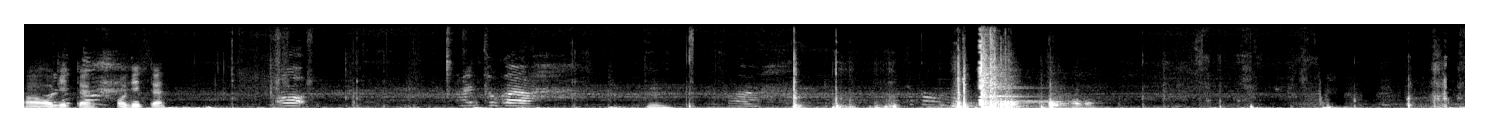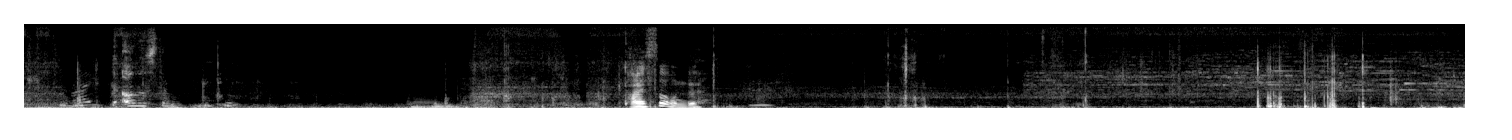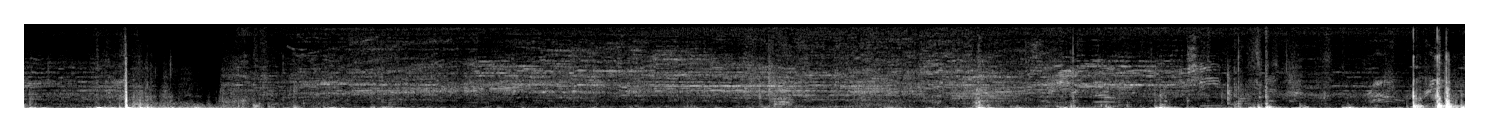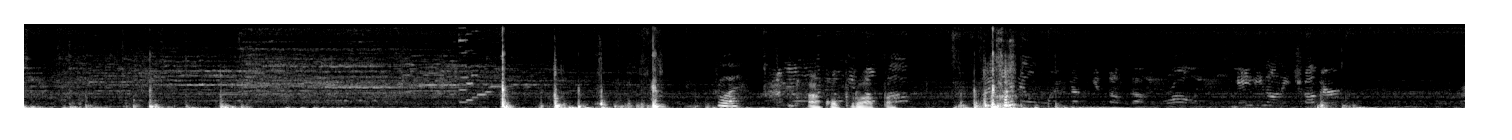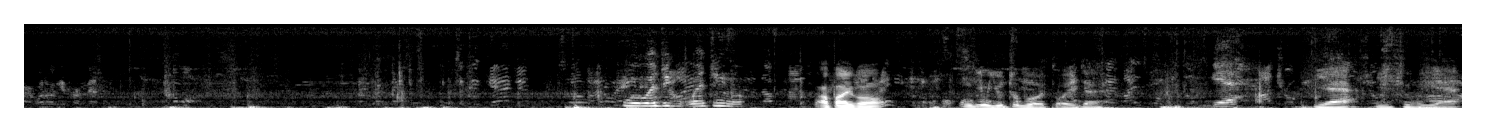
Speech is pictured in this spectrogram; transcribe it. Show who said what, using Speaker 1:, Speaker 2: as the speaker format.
Speaker 1: 어 어디 있대? 어디 있대?
Speaker 2: 어, 알토가,
Speaker 1: 응.
Speaker 2: 와,
Speaker 1: 어고.
Speaker 2: other stuff.
Speaker 1: 다 했어 근데. 아 고프로 아빠.
Speaker 2: 왜, 왜 찍, 왜 찍노?
Speaker 1: 아빠 이거 온 김에 유튜브 또 이제
Speaker 2: 예.
Speaker 1: 예 유튜브 예.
